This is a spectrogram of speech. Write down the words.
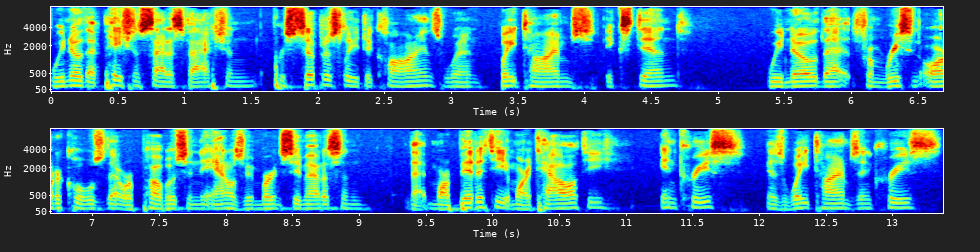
We know that patient satisfaction precipitously declines when wait times extend. We know that from recent articles that were published in the Annals of Emergency Medicine that morbidity and mortality increase as wait times increase.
